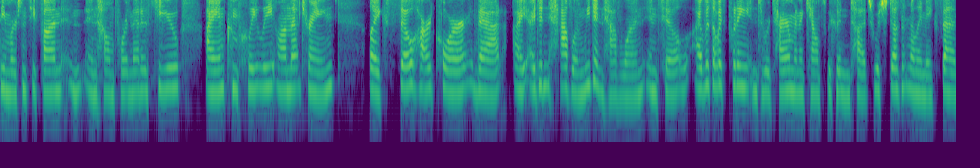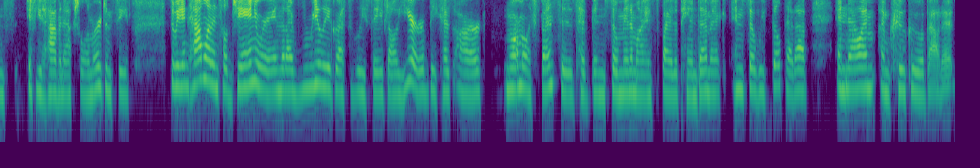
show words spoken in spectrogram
the emergency fund and, and how important that is to you. I am completely on that train, like so hardcore that I, I didn't have one. We didn't have one until I was always putting it into retirement accounts we couldn't touch, which doesn't really make sense if you have an actual emergency. So we didn't have one until January. And then I've really aggressively saved all year because our normal expenses have been so minimized by the pandemic. And so we've built that up and now i'm i'm cuckoo about it.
